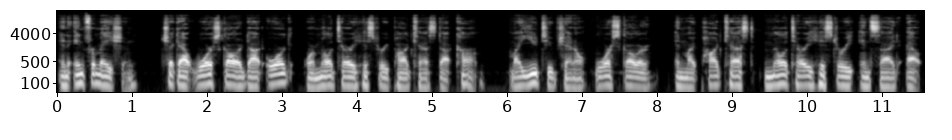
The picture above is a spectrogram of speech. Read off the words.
and information, check out warscholar.org or militaryhistorypodcast.com. My YouTube channel, War Scholar, and my podcast, Military History Inside Out.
